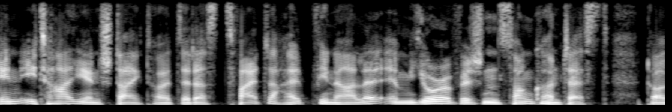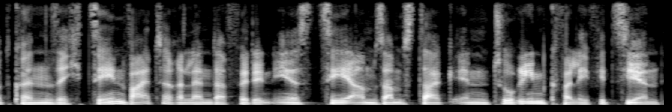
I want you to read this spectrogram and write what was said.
In Italien steigt heute das zweite Halbfinale im Eurovision Song Contest. Dort können sich zehn weitere Länder für den ESC am Samstag in Turin qualifizieren.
